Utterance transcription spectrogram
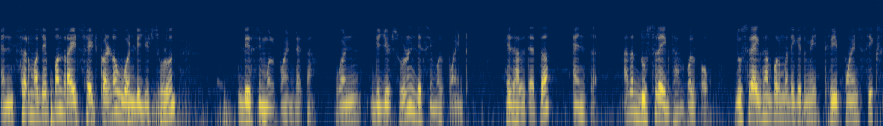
ॲन्सरमध्ये पण राईट साईडकडनं वन डिजिट सोडून डेसिमल पॉईंट त्याचा वन डिजिट सोडून डेसिमल पॉईंट हे झालं त्याचं ॲन्सर आता दुसरं एक्झाम्पल पाहू. दुसऱ्या एक्झाम्पलमध्ये की तुम्ही three point six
